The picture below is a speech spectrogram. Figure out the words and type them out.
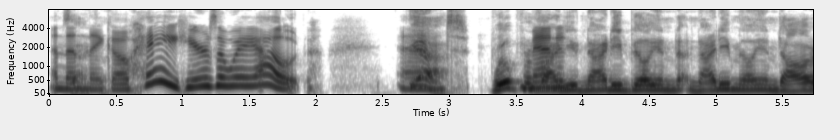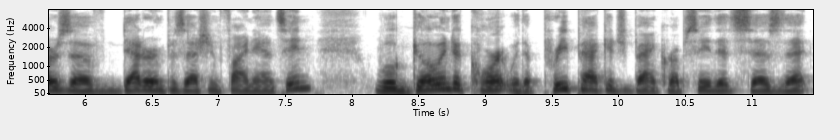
and then they go, hey, here's a way out. And yeah, we'll provide you 90 billion 90 million dollars of debtor in possession financing. We'll go into court with a prepackaged bankruptcy that says that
